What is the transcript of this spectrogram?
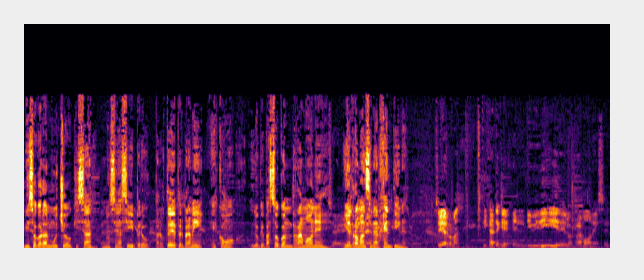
me hizo acordar mucho, quizás no sea así, pero para ustedes, pero para mí es como lo que pasó con Ramones y el romance en Argentina. Sí, el romance. Fíjate que el DVD de los Ramones, el,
